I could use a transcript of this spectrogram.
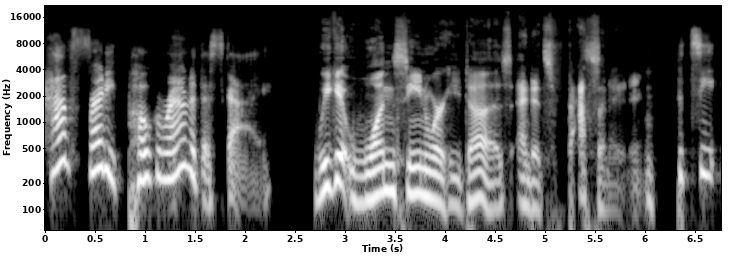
have Freddie poke around at this guy. We get one scene where he does, and it's fascinating. But see,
